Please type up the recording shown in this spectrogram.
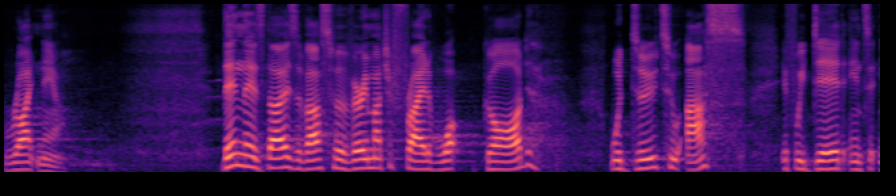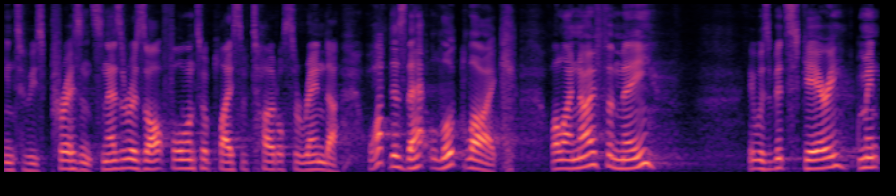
right now. Then there's those of us who are very much afraid of what God would do to us if we dared enter into his presence and as a result fall into a place of total surrender. What does that look like? Well, I know for me, it was a bit scary. I mean,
